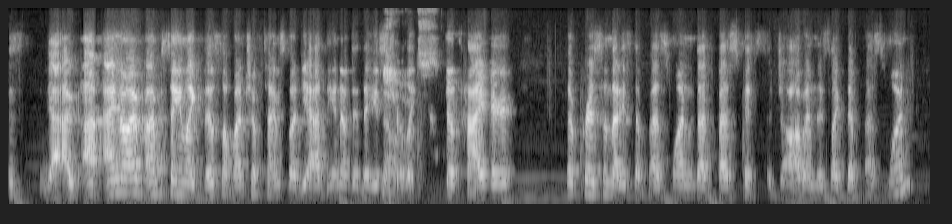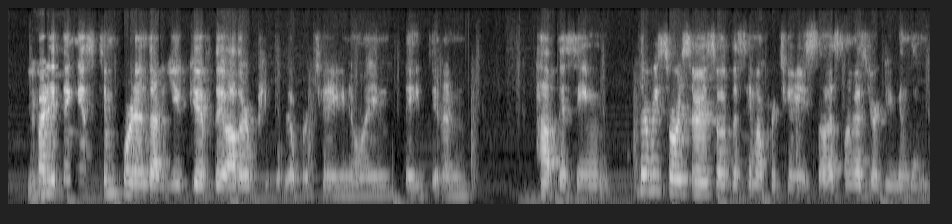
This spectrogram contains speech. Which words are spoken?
It's- yeah I- I, know I'm, I'm saying like this a bunch of times but yeah at the end of the day it's No, true like it's- just hire the person that is the best one that best fits the job and is like the best one but I Mhm. think it's important that you give the other people the opportunity, knowing they didn't have the same the resources or the same opportunities. So as long as you're giving them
